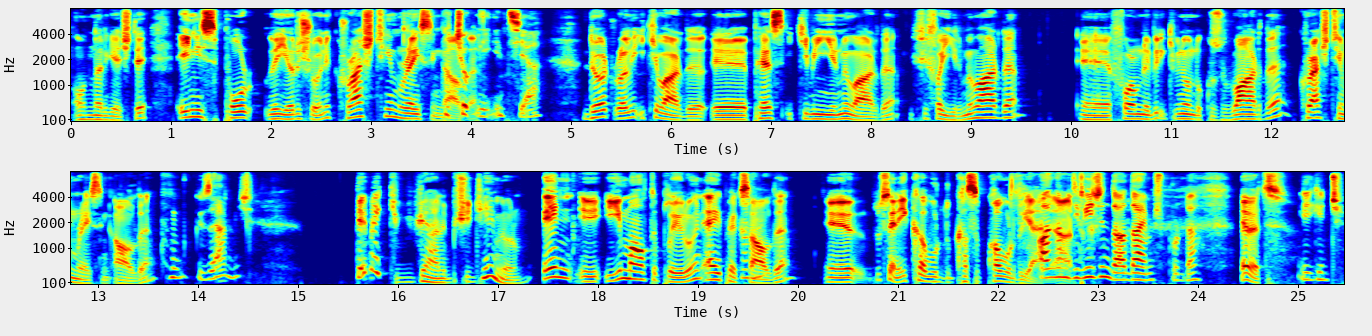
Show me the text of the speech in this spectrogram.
Onları geçti. En iyi spor ve yarış oyunu Crash Team Racing Bu aldı. çok ilginç ya. Dirt Rally 2 vardı. E, PES 2020 vardı. FIFA 20 vardı. E, Formula 1 2019 vardı. Crash Team Racing aldı. Güzelmiş. Demek ki yani bir şey diyemiyorum. En e, iyi multiplayer oyun Apex Hı hı. aldı. E, bu seneyi kavurdu, kasıp kavurdu yani Anladım artık. Division da adaymış burada. Evet. İlginç.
